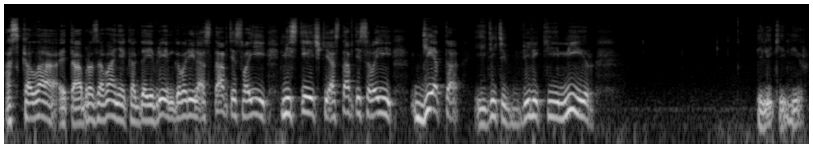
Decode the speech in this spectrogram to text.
а скала – это образование, когда евреям говорили, оставьте свои местечки, оставьте свои гетто, идите в великий мир. Великий мир.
